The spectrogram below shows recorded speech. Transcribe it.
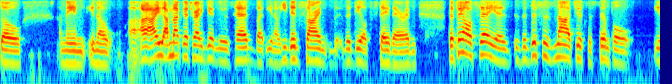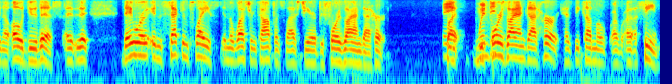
So, I mean, you know, I, I'm not going to try to get into his head, but you know, he did sign the, the deal to stay there. And the thing I'll say is, is that this is not just a simple, you know, oh, do this. Uh, they- were in second place in the Western Conference last year before Zion got hurt. Hey, but Windy? before Zion got hurt has become a, a, a theme.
